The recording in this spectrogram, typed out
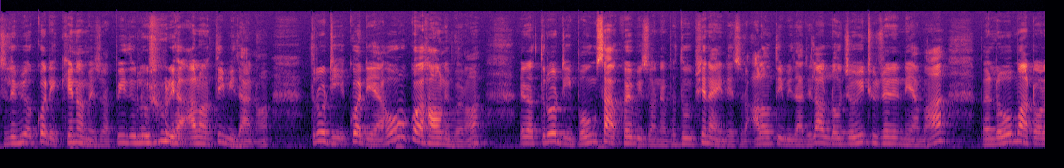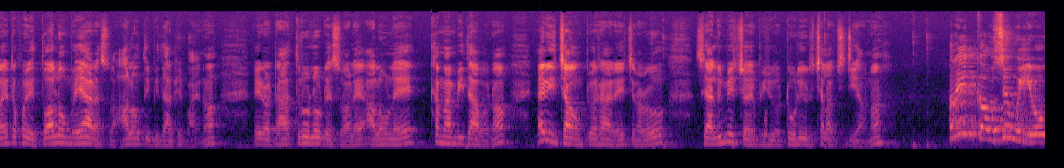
ဒီလိုမျိုးအကွက်တွေခင်းတော့မယ်ဆိုတာပြည်သူလူထုတွေကအားလုံးသိပြီးသားနော်သူတို့ဒီအကွက်တွေကဟိုးအကွက်ဟောင်းနေပေါ့နော်အဲ့တော့သူတို့ဒီဘုံစခွဲပြီးဆိုတာ ਨੇ ဘယ်သူဖြစ်နိုင်တယ်ဆိုတာအားလုံးသိပြီးသားဒီလောက်လုံခြုံရေးထူထပ်တဲ့နေရာမှာဘယ်လို့မှတော်လိုင်းတစ်ဖွဲ့တွေသွားလို့မရတာဆိုတာအားလုံးသိပြီးသားဖြစ်ပါတယ်နော်အဲ့တော့ဒါသူတို့လုပ်တယ်ဆိုတာလည်းအားလုံးလည်းခံမှန်းပြီးသားပေါ့နော်အဲ့ဒီအကြောင်းကိုပြောထားတယ်ကျွန်တော်တို့ဆရာလူမြင့်ကျော်ရဲ့ဗီဒီယိုအတိုးလေးကိုတစ်ချက်လောက်ကြည့်ကြည့်အောင်နော်အဲ့ဒီကောင်စစ်ဝင်ရုံ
